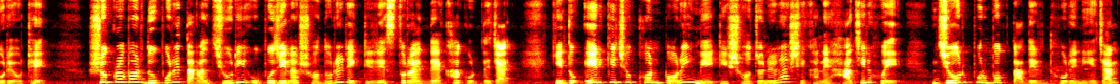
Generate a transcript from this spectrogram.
গড়ে ওঠে। শুক্রবার দুপুরে তারা জুরি উপজেলা সদরের একটি রেস্তোরাঁয় দেখা করতে যায়। কিন্তু এর কিছুক্ষণ পরেই মেয়েটির স্বজনেরা সেখানে হাজির হয়ে জোরপূর্বক তাদের ধরে নিয়ে যান।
